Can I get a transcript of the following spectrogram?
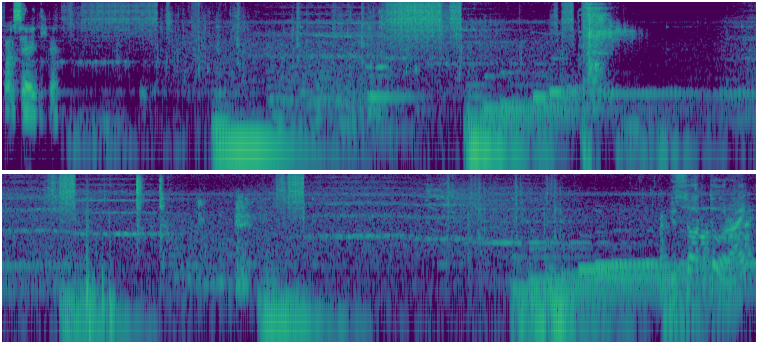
Waar zijt je? You saw it too, right?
